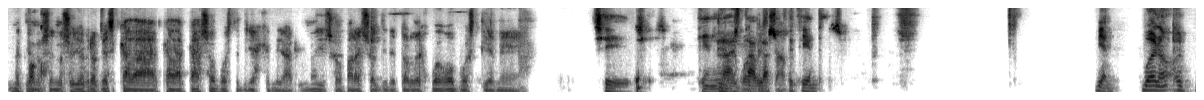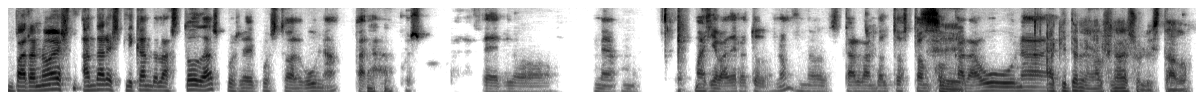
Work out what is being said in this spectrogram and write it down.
metemos en eso. Yo creo que es cada, cada caso, pues tendrías que mirarlo, ¿no? Y eso para eso el director de juego, pues tiene, Sí, tiene las tablas suficientes. Bien, bueno, para no andar explicándolas todas, pues he puesto alguna para, pues, hacerlo más llevadero todo, ¿no? No estar dando el tostón con cada una. Aquí al final es un listado.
